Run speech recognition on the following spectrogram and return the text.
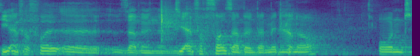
Die einfach voll äh, sabbeln dann. die einfach vollsabbeln damit, Ja. genau. Und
